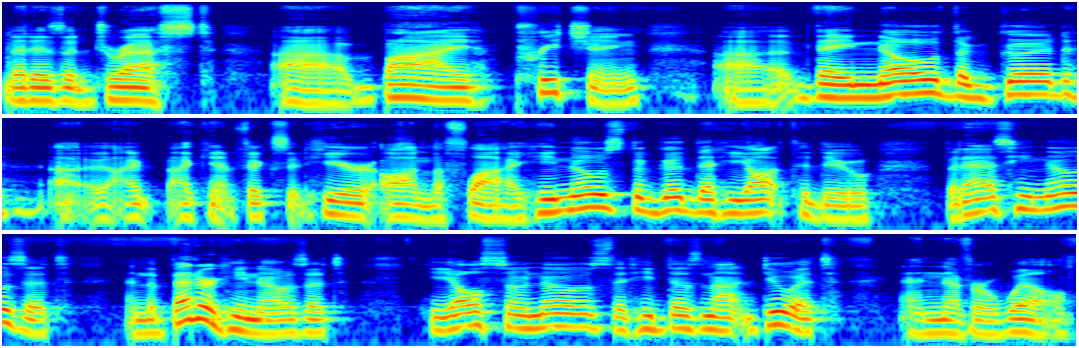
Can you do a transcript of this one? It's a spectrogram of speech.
that is addressed uh, by preaching. Uh, they know the good, uh, I, I can't fix it here on the fly. He knows the good that he ought to do, but as he knows it, and the better he knows it, he also knows that he does not do it and never will.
